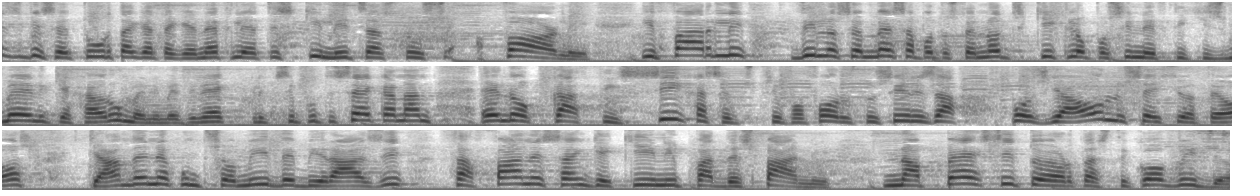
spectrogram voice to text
έσβησε τούρτα για τα γενέθλια της κυλίτσας τους Φάρλι. Η Φάρλι δήλωσε μέσα από το στενό της κύκλο πως είναι ευτυχισμένη και χαρούμενη με την έκπληξη που της έκαναν, ενώ καθησύχασε τους ψηφοφόρους του ΣΥΡΙΖΑ πως για όλους έχει ο Θεός και αν δεν έχουν ψωμί δεν πειράζει, θα φάνε σαν και εκείνοι παντεσπάνοι. Να πέσει το εορταστικό βίντεο.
